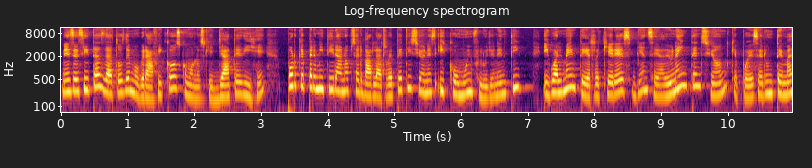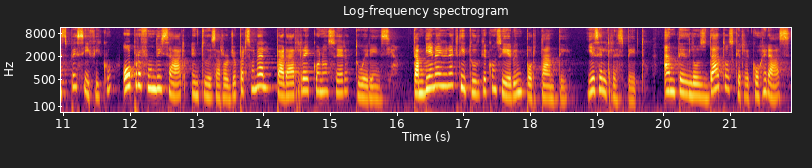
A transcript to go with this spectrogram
necesitas datos demográficos como los que ya te dije, porque permitirán observar las repeticiones y cómo influyen en ti. Igualmente, requieres bien sea de una intención, que puede ser un tema específico, o profundizar en tu desarrollo personal para reconocer tu herencia. También hay una actitud que considero importante y es el respeto. Ante los datos que recogerás,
